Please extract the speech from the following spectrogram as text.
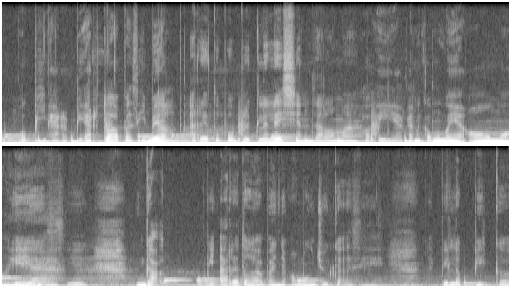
Oh PR, PR tuh apa sih Bel? PR itu public relation Salma. Oh iya kan kamu banyak omong ya. Iya sih. Enggak PR itu nggak banyak omong juga sih. Tapi lebih ke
